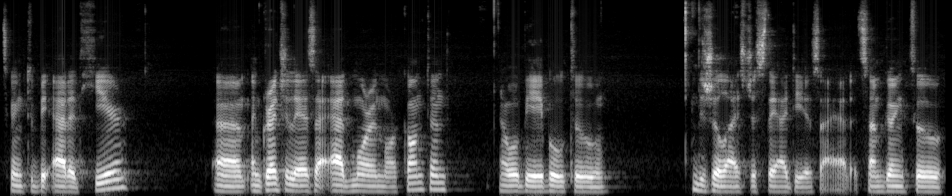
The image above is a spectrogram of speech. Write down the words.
It's going to be added here. Um, and gradually, as I add more and more content, I will be able to visualize just the ideas I added. So I'm going to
